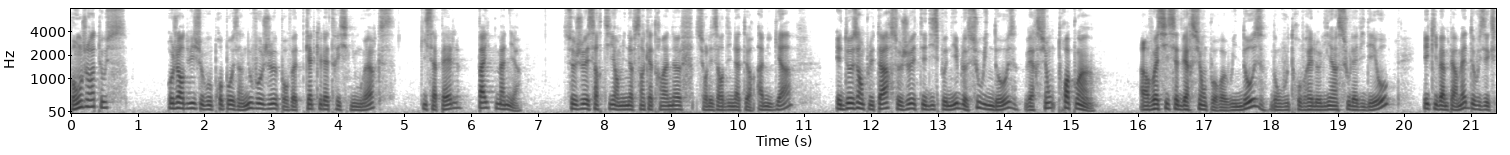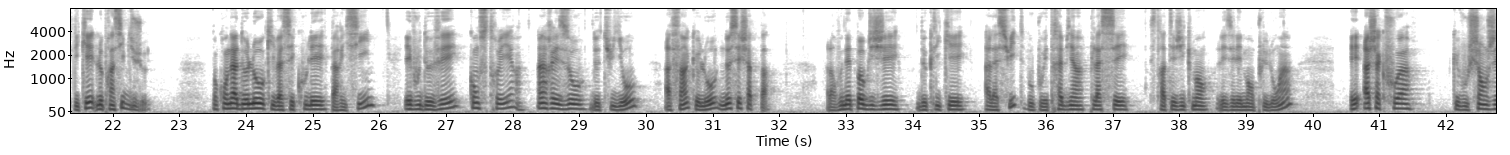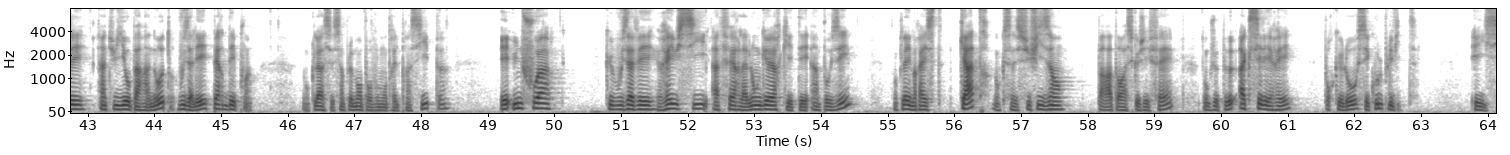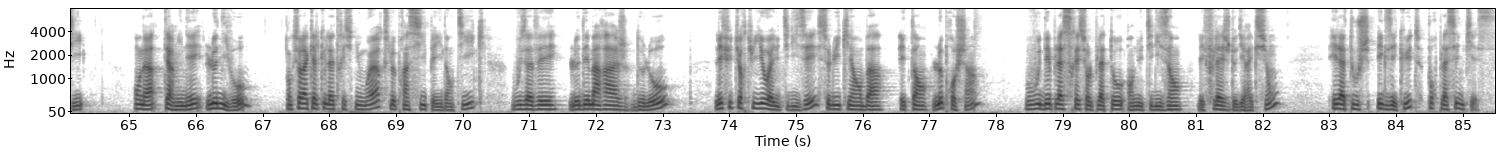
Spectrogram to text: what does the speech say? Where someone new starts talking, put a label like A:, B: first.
A: Bonjour à tous. Aujourd'hui, je vous propose un nouveau jeu pour votre calculatrice Numworks qui s'appelle Pipemania. Ce jeu est sorti en 1989 sur les ordinateurs Amiga et deux ans plus tard, ce jeu était disponible sous Windows version 3.1. Alors voici cette version pour Windows dont vous trouverez le lien sous la vidéo et qui va me permettre de vous expliquer le principe du jeu. Donc on a de l'eau qui va s'écouler par ici et vous devez construire un réseau de tuyaux afin que l'eau ne s'échappe pas. Alors vous n'êtes pas obligé de cliquer à la suite, vous pouvez très bien placer stratégiquement les éléments plus loin et à chaque fois que vous changez un tuyau par un autre, vous allez perdre des points. Donc là, c'est simplement pour vous montrer le principe. Et une fois que vous avez réussi à faire la longueur qui était imposée, donc là, il me reste 4, donc c'est suffisant par rapport à ce que j'ai fait. Donc je peux accélérer pour que l'eau s'écoule plus vite. Et ici, on a terminé le niveau. Donc sur la calculatrice Numworks, le principe est identique. Vous avez le démarrage de l'eau, les futurs tuyaux à utiliser, celui qui est en bas étant le prochain. Vous vous déplacerez sur le plateau en utilisant les flèches de direction et la touche exécute pour placer une pièce.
